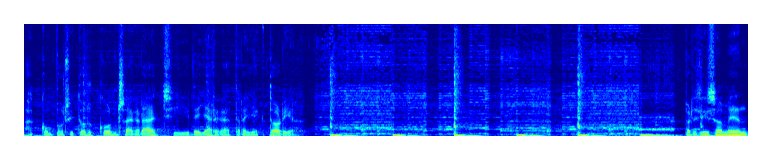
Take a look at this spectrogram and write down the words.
a compositors consagrats i de llarga trajectòria. Precisament,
